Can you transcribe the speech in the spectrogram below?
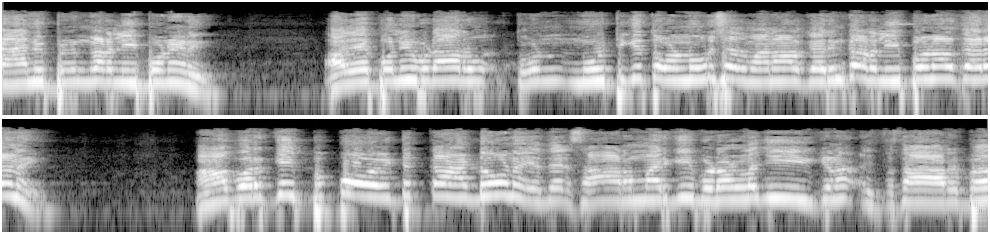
ഞാനിപ്പോഴും കടലിൽ പോണേണ്. അതേപോലെ ഇവിടെ നൂറ്റിക്ക് തൊണ്ണൂറ് ശതമാനം ആൾക്കാരും കടലിൽ പോണ ആൾക്കാരാണ്. അവർക്ക് ഇപ്പൊ പോയിട്ട് കടുവാണ്. സാറന്മാർക്ക് ഇവിടെ ഉള്ള ജീവിക്കണം ഇപ്പൊ സാർ ഇപ്പൊ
